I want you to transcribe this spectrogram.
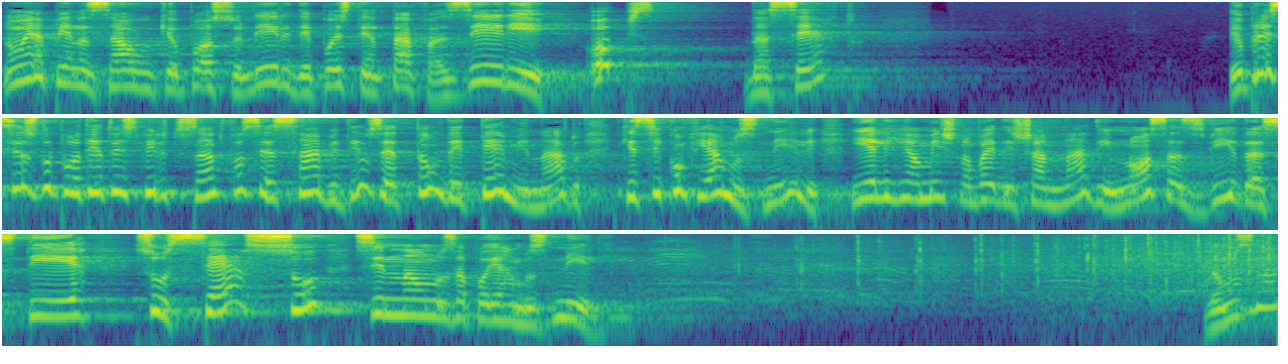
Não é apenas algo que eu posso ler e depois tentar fazer e. Ops! Dá certo? Eu preciso do poder do Espírito Santo, você sabe, Deus é tão determinado que se confiarmos nele, e ele realmente não vai deixar nada em nossas vidas ter sucesso se não nos apoiarmos nele. Vamos lá.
